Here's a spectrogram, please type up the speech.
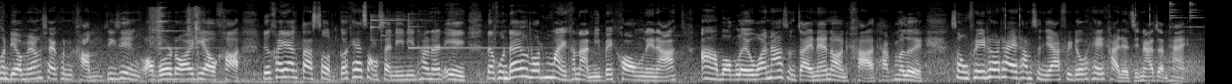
คนเดียวไม่ต้องใช้คนค้ำจริงๆ ออกรถร้อยเดียวค่ะ หรือใครอยากตัดสดก็แค่2องแสนนิดเท่านั้นเอง แต่คุณได้รถใหม่ขนาดนี้ไปครองเลยนะ อ่าบอกเลยว่าน่าสนใจแน่นอนค่ะ ทักมาเลย ส่งฟรีทั่วไทยทำสัญญาฟรีทั่วประเทศค่ะ เดี๋ยวจีน่าจัดให้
